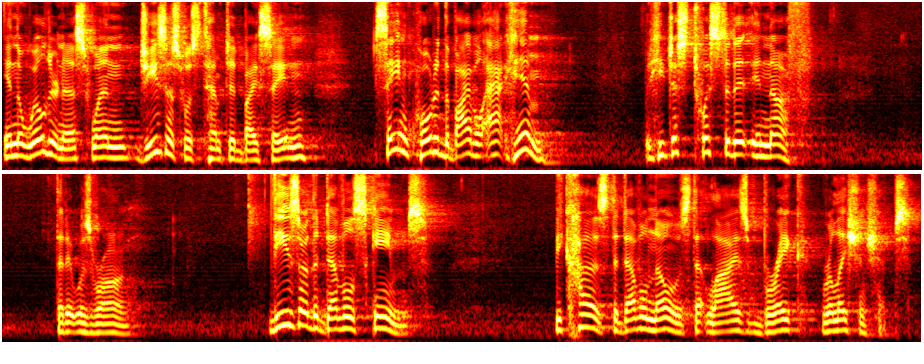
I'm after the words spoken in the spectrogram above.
In the wilderness, when Jesus was tempted by Satan, Satan quoted the Bible at him, but he just twisted it enough that it was wrong. These are the devil's schemes because the devil knows that lies break relationships.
